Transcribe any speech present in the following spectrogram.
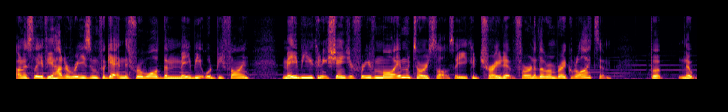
Honestly, if you had a reason for getting this reward, then maybe it would be fine. Maybe you can exchange it for even more inventory slots, or you could trade it for another unbreakable item. But nope,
